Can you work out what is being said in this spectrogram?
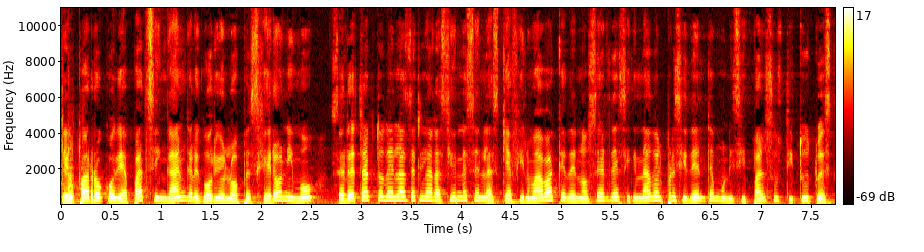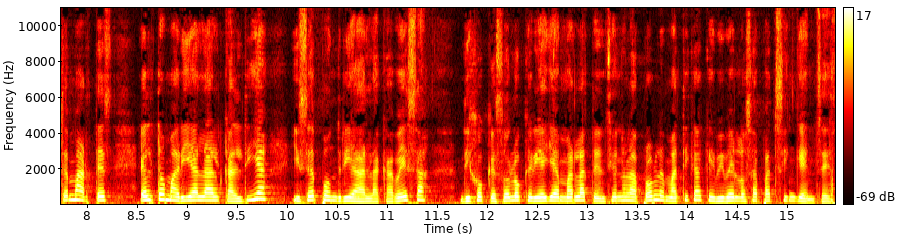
El párroco de Apatzingán, Gregorio López Jerónimo, se retractó de las declaraciones en las que afirmaba que de no ser designado el presidente municipal sustituto este martes, él tomaría la alcaldía y se pondría a la cabeza. Dijo que solo quería llamar la atención a la problemática que viven los apatzinguenses.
